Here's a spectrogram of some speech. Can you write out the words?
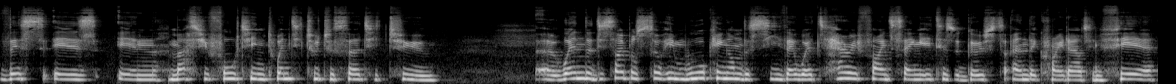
This is in Matthew 14 22 to 32. Uh, when the disciples saw him walking on the sea, they were terrified, saying, It is a ghost, and they cried out in fear.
